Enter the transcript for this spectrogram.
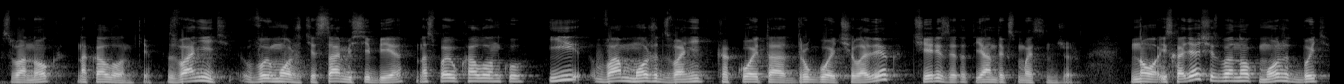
звонок на колонке. Звонить вы можете сами себе на свою колонку, и вам может звонить какой-то другой человек через этот Яндекс Мессенджер. Но исходящий звонок может быть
